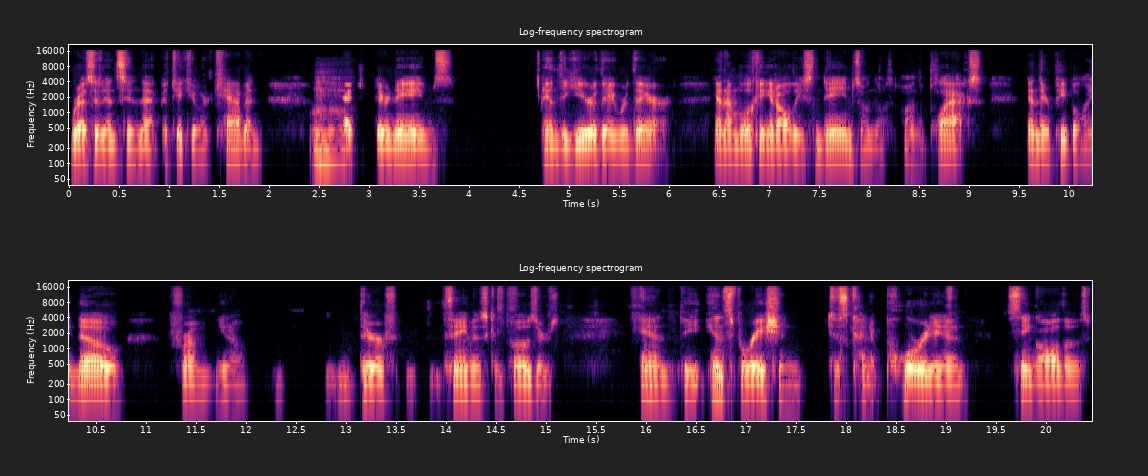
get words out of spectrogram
residents in that particular cabin mm-hmm. their names and the year they were there. And I'm looking at all these names on the on the plaques, and they're people I know from you know their famous composers, and the inspiration just kind of poured in, seeing all those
